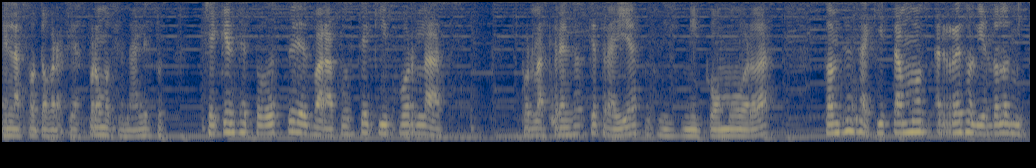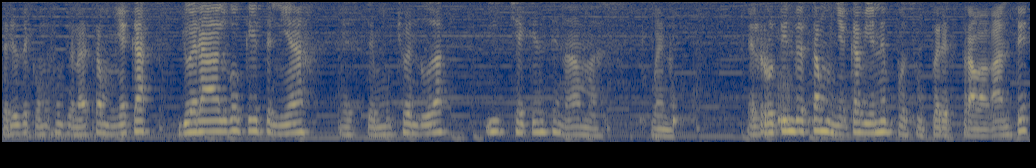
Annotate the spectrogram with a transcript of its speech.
en las fotografías promocionales. Pues chequense todo este desbarajuste aquí por las, por las trenzas que traía, pues ni, cómo, ¿verdad? Entonces aquí estamos resolviendo los misterios de cómo funciona esta muñeca. Yo era algo que tenía este, mucho en duda y chequense nada más. Bueno, el routine de esta muñeca viene pues súper extravagante.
